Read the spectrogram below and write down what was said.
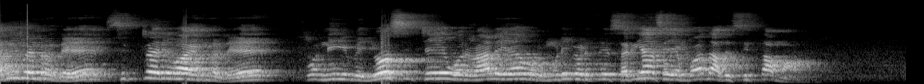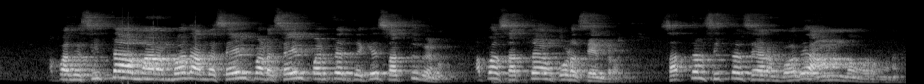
அறிவுன்றது சிற்றறிவாக இருந்தது. ஒரு நீ யோசித்து ஒரு வேலையை ஒரு முடிவெடுத்து சரியாக செய்யும் போது அது சித்தாக மாறும். அப்போ அது சித்தாக மாறும்போது அந்த செயல்பாடை செயல்படுத்துறதுக்கு சத்து வேணும். அப்போ சத்தம் கூட சேர்ந்துடும் சத்தம் சித்தம் சேரும்போது ஆனந்தம் வரும் உனக்கு.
